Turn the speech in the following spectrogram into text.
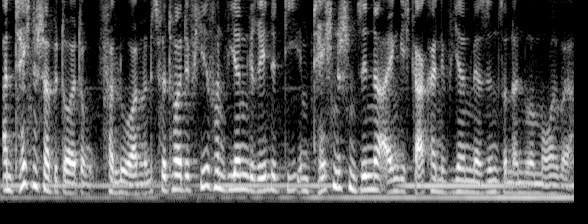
an technischer Bedeutung verloren. Und es wird heute viel von Viren geredet, die im technischen Sinne eigentlich gar keine Viren mehr sind, sondern nur Malware.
